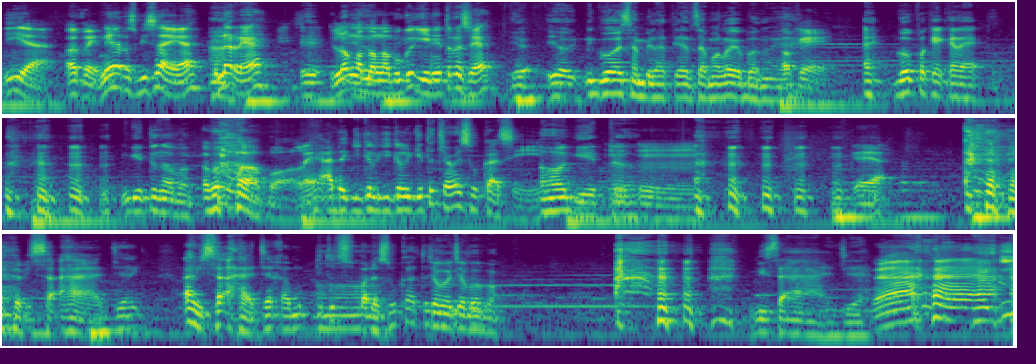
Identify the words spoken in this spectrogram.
Iya, oke ini harus bisa ya, bener ya. Eh, Lo iya. ngomong sama gue gini terus ya. Ya, ya, ini gua sambil latihan sama lo ya bang. ya? Oke. Eh, gua pakai kayak gitu nggak bang? Boleh. Ada gigil-gigil gitu cewek suka sih. Oh gitu. Mm-mm. Kayak bisa aja. Ah bisa aja kamu itu pada suka tuh. Coba gitu. coba bang. Bisa aja. Nah, ih,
